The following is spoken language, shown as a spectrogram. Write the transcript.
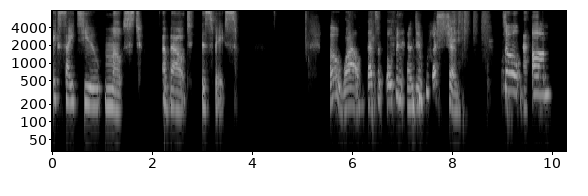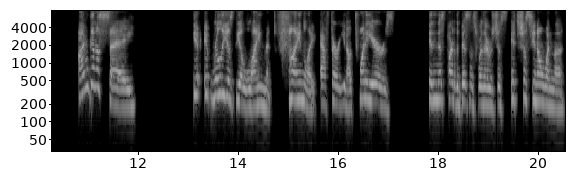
excites you most about this space? Oh, wow. That's an open ended question. So um, I'm going to say it, it really is the alignment finally after, you know, 20 years in this part of the business where there was just, it's just, you know, when the,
